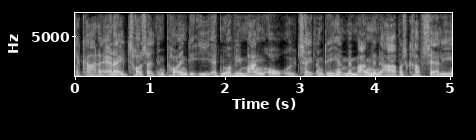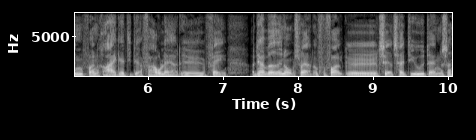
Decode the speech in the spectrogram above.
så Carter, er der ikke trods alt en pointe i, at nu har vi i mange år øh, talt om det her med manglende arbejdskraft, særligt inden for en række af de der faglærte øh, fag, og det har været enormt svært at få folk øh, til at tage de uddannelser.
